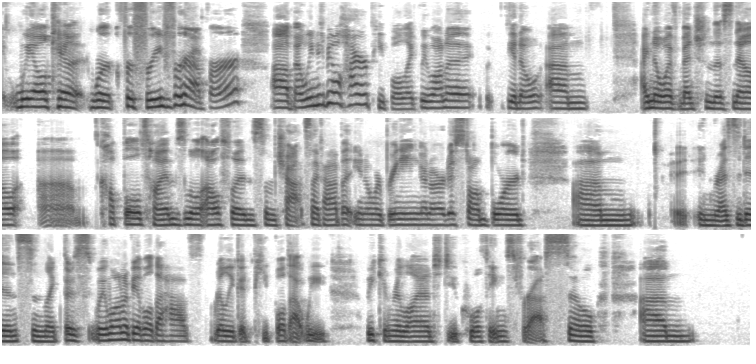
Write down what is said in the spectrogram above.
we all can't work for free forever um, and we need to be able to hire people like we want to you know um, I know I've mentioned this now a um, couple times, little alpha in some chats I've had, but you know, we're bringing an artist on board um, in residence, and like, there's we want to be able to have really good people that we we can rely on to do cool things for us. So, um,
